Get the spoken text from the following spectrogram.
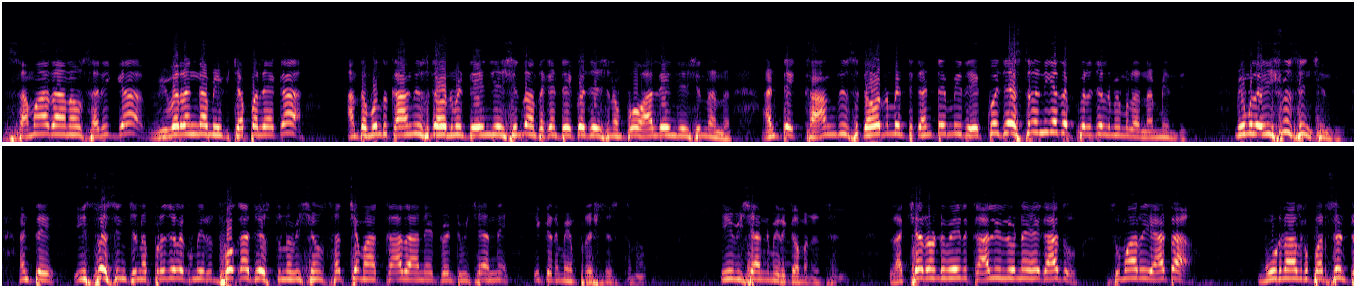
సమాధానం సరిగ్గా వివరంగా మీకు చెప్పలేక అంతకుముందు కాంగ్రెస్ గవర్నమెంట్ ఏం చేసిందో అంతకంటే ఎక్కువ చేసినాం పో వాళ్ళు ఏం చేసిందన్న అంటే కాంగ్రెస్ గవర్నమెంట్ కంటే మీరు ఎక్కువ చేస్తారని కదా ప్రజలు మిమ్మల్ని నమ్మింది మిమ్మల్ని విశ్వసించింది. అంటే విశ్వసించిన ప్రజలకు మీరు ధోకా చేస్తున్న విషయం సత్యమా కాదా అనేటువంటి విషయాన్ని ఇక్కడ మేము ప్రశ్నిస్తున్నాం. ఈ విషయాన్ని మీరు గమనించండి. లక్ష రెండు వేలు ఖాళీలు ఉన్నాయే కాదు సుమారు ఏటా మూడు నాలుగు పర్సెంట్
